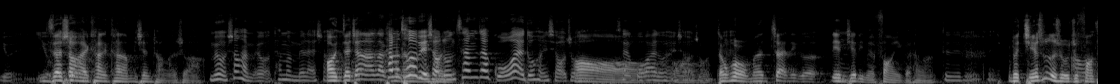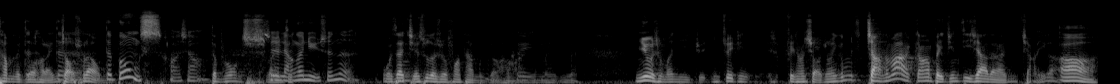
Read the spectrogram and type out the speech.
有有你在上海看看他们现场的是吧？没有上海没有，他们没来上海。哦，你在加拿大他们特别小众，他们在国外都很小众，哦，在国外都很小众哦。等会儿我们在那个链接里面放一个他们，对对对对，不结束的时候就放哦他们的歌好了，你找出来我们 The Bones 好像 The Bones 是是两个女生的，我在结束的时候放他们歌哈，可以你们你们，你有什么你觉你最近非常小众？你跟我们讲的嘛？刚刚北京地下的，你讲一个。啊，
